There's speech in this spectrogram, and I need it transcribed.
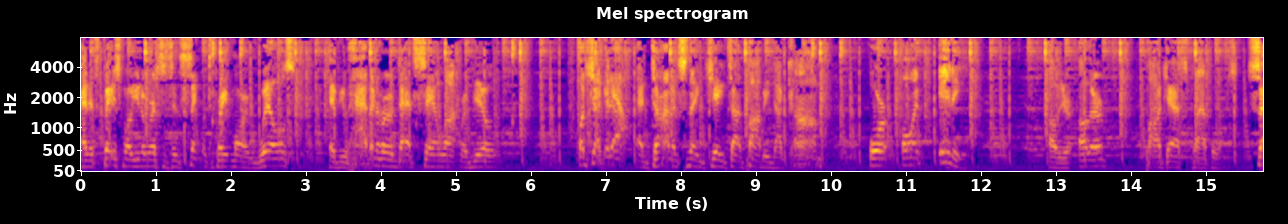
And its baseball universe is in sync with the great Maury Wills. If you haven't heard that Sandlot review, well, check it out at diamondsnakejake.podbean.com or on any of your other podcast platforms. So,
